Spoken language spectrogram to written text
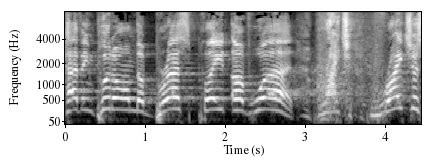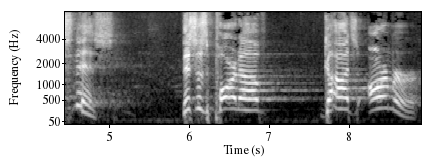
having put on the breastplate of what? Right, righteousness. This is part of God's armor.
